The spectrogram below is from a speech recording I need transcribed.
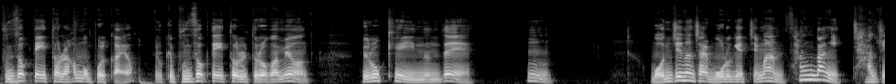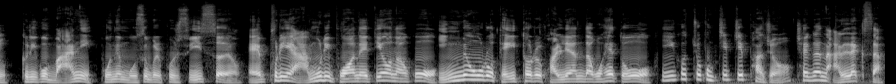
분석 데이터를 한번 볼까요? 이렇게 분석 데이터를 들어가면 이렇게 있는데 음, 뭔지는 잘 모르겠지만 상당히 자주 그리고 많이 보낸 모습을 볼 수 있어요. 애플이 아무리 보안에 뛰어나고 익명으로 데이터를 관리한다고 해도 이거 조금 찝찝하죠. 최근 알렉사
